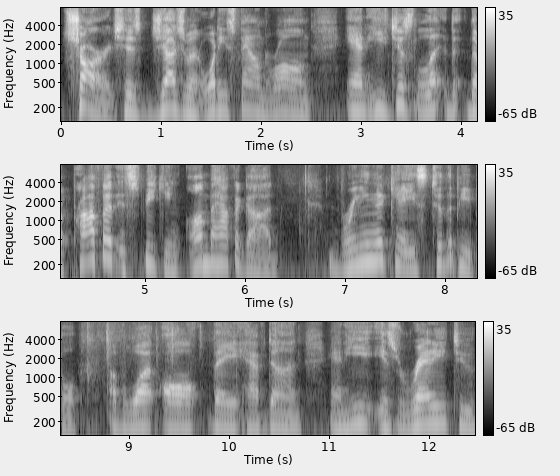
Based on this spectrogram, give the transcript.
charge, his judgment, what he's found wrong. And he's just, le- the, prophet is speaking on behalf of God bringing a case to the people of what all they have done. And he is ready to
